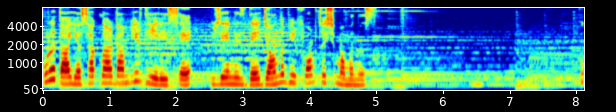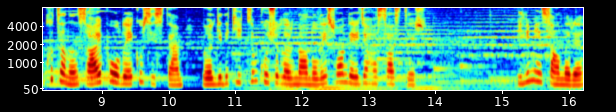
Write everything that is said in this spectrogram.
Burada yasaklardan bir diğeri ise üzerinizde canlı bir form taşımamanız. Bu kıtanın sahip olduğu ekosistem bölgedeki iklim koşullarından dolayı son derece hassastır. Bilim insanları,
